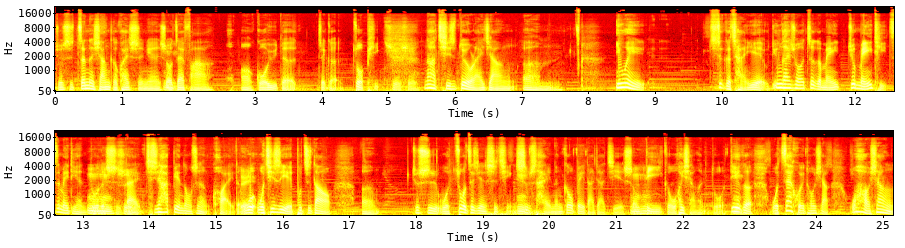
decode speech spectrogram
就是真的相隔快十年的时候再发、嗯、呃国语的这个作品。是是。那其实对我来讲，嗯、呃，因为。这个产业应该说，这个媒就媒体自媒体很多的时代，嗯、其实它变动是很快的。我我其实也不知道，嗯、呃，就是我做这件事情是不是还能够被大家接受。嗯、第一个我会想很多，第二个、嗯、我再回头想，我好像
